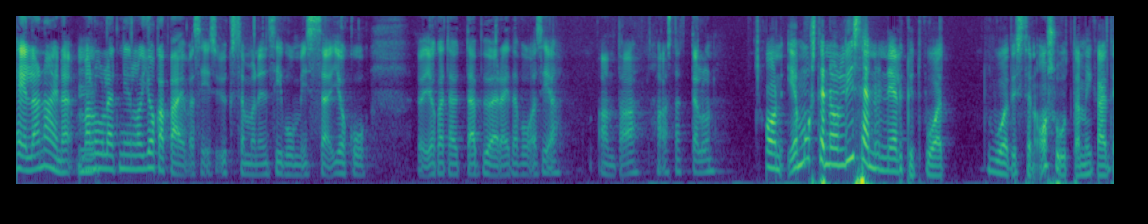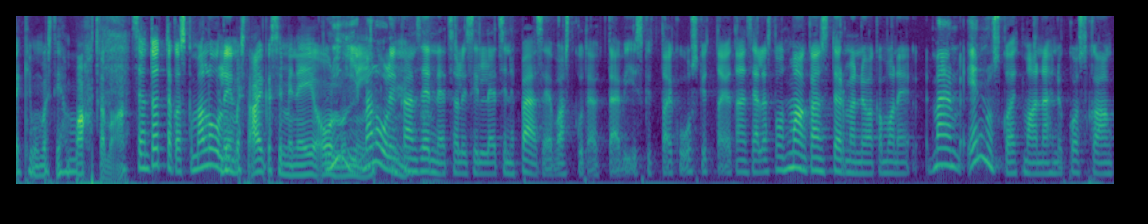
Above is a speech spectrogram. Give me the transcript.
Heillä on aina, mm. mä luulen, että niillä on joka päivä siis yksi semmoinen sivu, missä joku, joka täyttää pyöreitä vuosia, antaa haastattelun. On, ja musta ne on lisännyt 40-vuotisten osuutta, mikä on jotenkin mun mielestä ihan mahtavaa. Se on totta, koska mä Mun luulin, mielestä aikaisemmin ei ole ollut niin, niin. mä luulin kans ennen, että se oli silleen, että sinne pääsee vasta kun täyttää 50 tai 60 tai jotain sellaista, mutta mä oon kanssa törmännyt aika moneen, mä en, en usko, että mä oon nähnyt koskaan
